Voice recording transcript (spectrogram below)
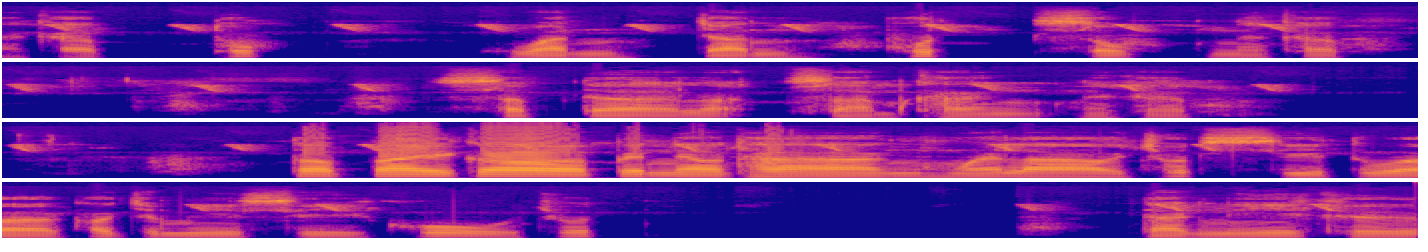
นะครับ ทุกวันจันทร์พุธศุกร์นะครับ สัปดาห์ละ 3 ครั้งนะครับ ต่อไปก็เป็นแนวทางหวยลาวชุด 4 ตัวก็จะมี 4 คู่ชุด ดังนี้คือ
